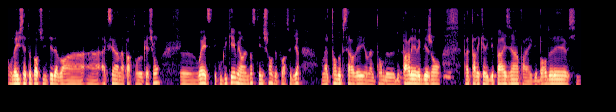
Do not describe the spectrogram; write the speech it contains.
on a eu cette opportunité d'avoir un, un accès à un appart en location. Ouais, c'était compliqué mais en même temps c'était une chance de pouvoir se dire on a le temps d'observer, on a le temps de, de parler avec des gens, pas de parler qu'avec des Parisiens, parler avec des Bordelais aussi.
